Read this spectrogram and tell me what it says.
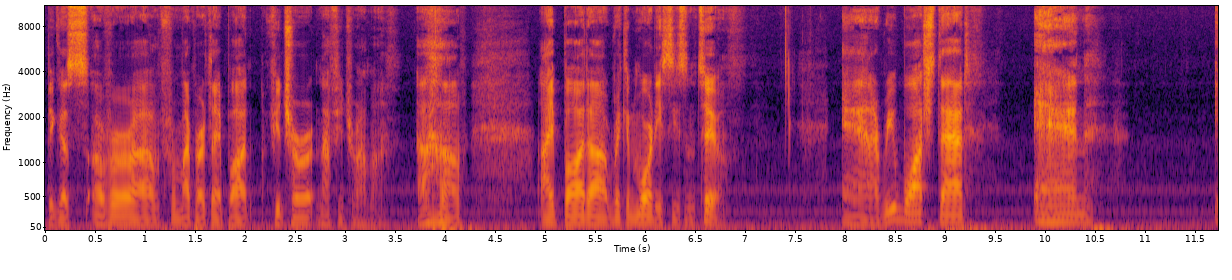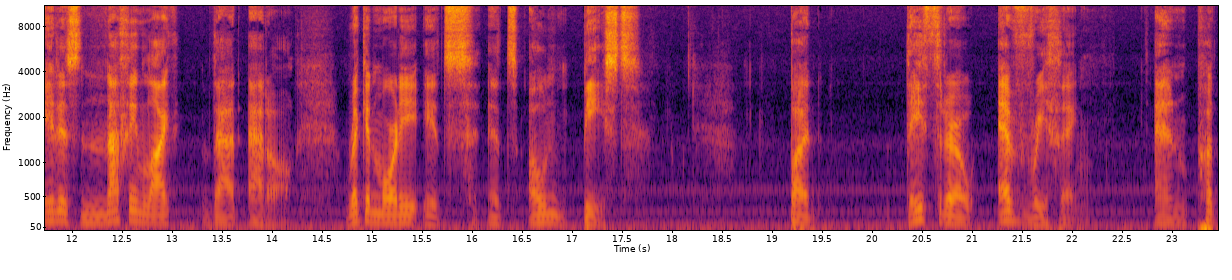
because over uh, for my birthday I bought Future not Futurama. Uh, I bought uh, Rick and Morty season two, and I rewatched that, and it is nothing like that at all. Rick and Morty, it's its own beast, but they throw everything and put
